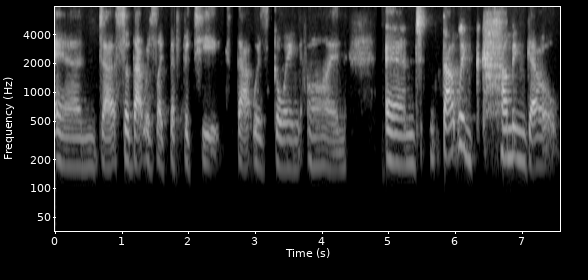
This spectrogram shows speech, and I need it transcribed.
and uh, so that was like the fatigue that was going on. And that would come and go.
